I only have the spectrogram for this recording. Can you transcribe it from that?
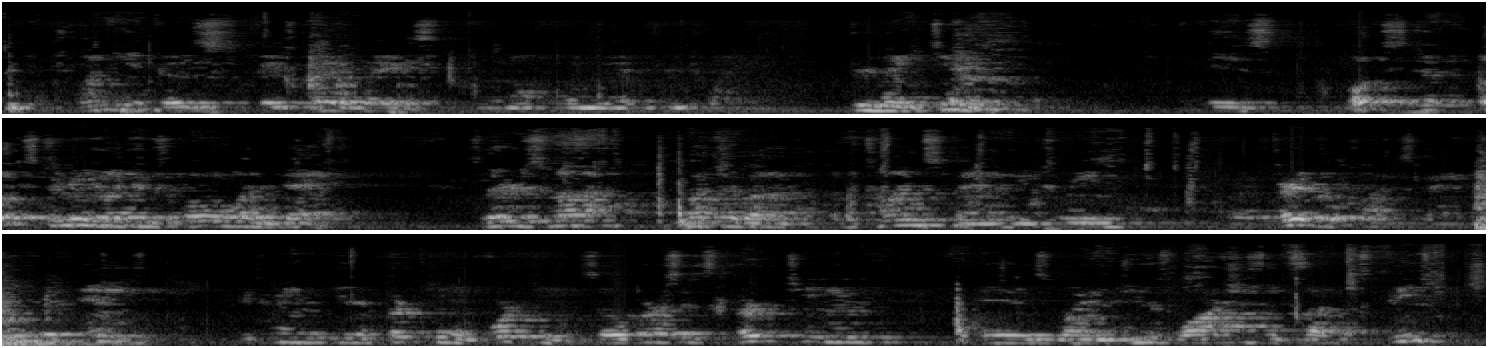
20, it goes, goes quite a ways. Not going to through 20. Through 19 is looks to, looks to me like it's all one day. So there's not much of a, of a time span between, or very little time span, if any, between either 13 and 14. So verses 13 is when Jesus washes the disciples' feet.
